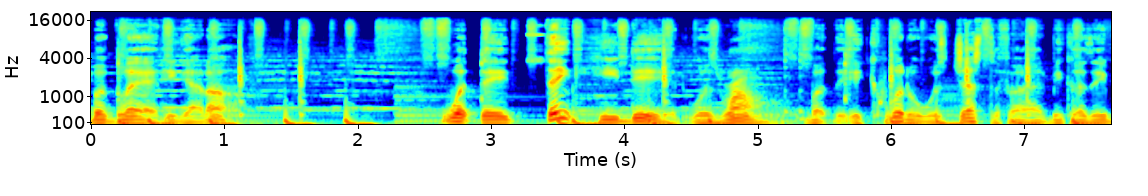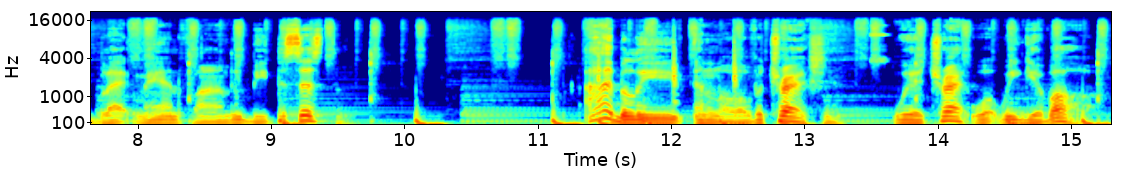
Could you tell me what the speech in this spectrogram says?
but glad he got off. What they think he did was wrong, but the acquittal was justified because a black man finally beat the system. I believe in law of attraction. We attract what we give off.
